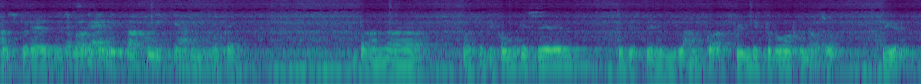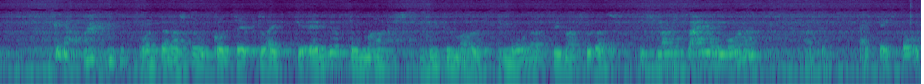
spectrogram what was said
Das Verhältnis das war so. Verhältnis war nicht ja, genau. Okay. Dann äh, hast du dich umgesehen, du bist im Landquart fündig geworden, also hier. Genau. Und dann hast du das Konzept leicht geändert. Du machst wie viel Mal im Monat, wie machst du das? Ich mache zweimal im Monat, also heißt ich so,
